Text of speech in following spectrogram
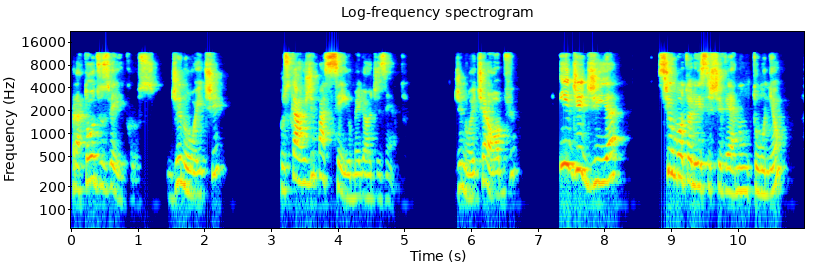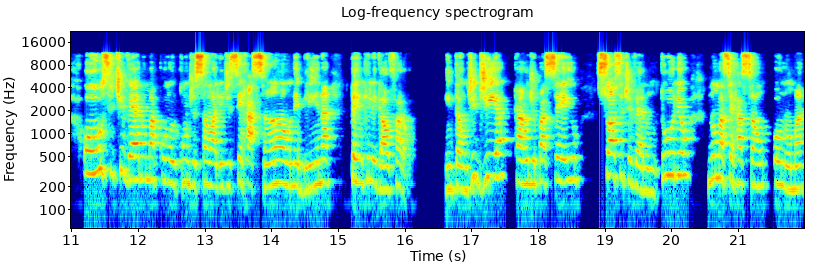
para todos os veículos. De noite, para os carros de passeio, melhor dizendo. De noite é óbvio. E de dia se o motorista estiver num túnel, ou se tiver numa condição ali de cerração, neblina, tem que ligar o farol. Então, de dia, carro de passeio, só se tiver num túnel, numa cerração ou numa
